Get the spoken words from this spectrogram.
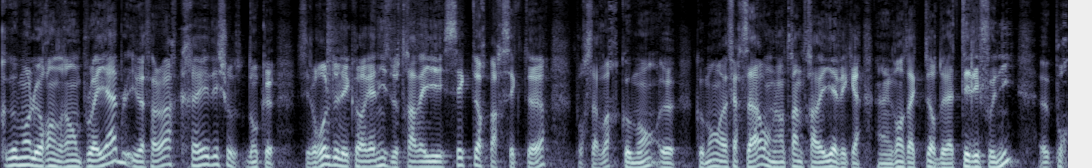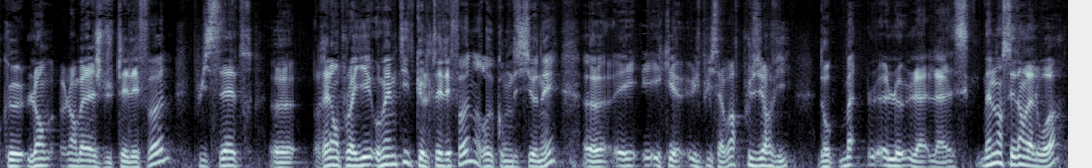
comment le rendre employable? Il va falloir créer des choses. Donc, euh, c'est le rôle de l'éco-organisme de travailler secteur par secteur pour savoir comment euh, comment on va faire ça. On est en train de travailler avec un, grand acteur de la téléphonie pour que l'em- l'emballage du téléphone puisse être réemployé au même titre que le téléphone, reconditionné, et, qu'il puisse avoir plusieurs vies. Donc, maintenant, c'est dans la loi.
